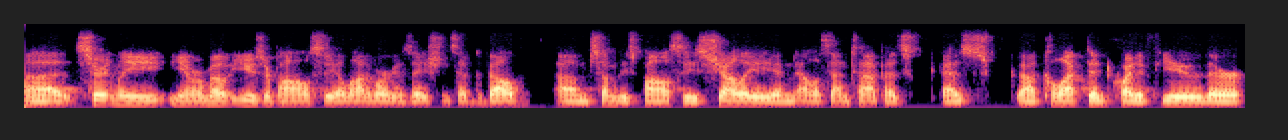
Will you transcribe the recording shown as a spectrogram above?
uh, certainly, you know, remote user policy. A lot of organizations have developed um, some of these policies. Shelly and LSNTAP has has uh, collected quite a few. There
